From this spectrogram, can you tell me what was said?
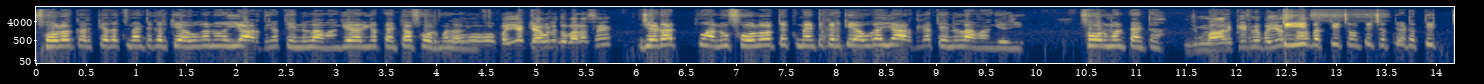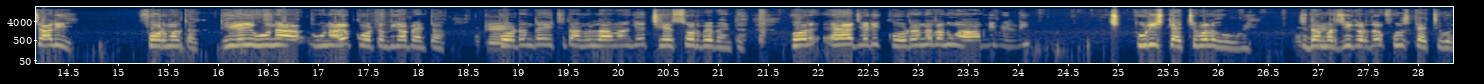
ਫੋਲੋ ਕਰਕੇ ਤੇ ਕਮੈਂਟ ਕਰਕੇ ਆਊਗਾ ਉਹਨੂੰ ਹਜ਼ਾਰ ਦੀਆਂ ਤਿੰਨ ਲਾਵਾਂਗੇ ਆਰੀਆਂ ਪੈਂਟਾਂ ਫਾਰਮਲ हूँ। ਵਾਲੀਆਂ ओ, भैया क्या बोले दोबारा से ਜਿਹੜਾ ਤੁਹਾਨੂੰ ਫੋਲੋ ਤੇ ਕਮੈਂਟ ਕਰਕੇ ਆਊਗਾ ਹਜ਼ਾਰ ਦੀਆਂ ਤਿੰਨ ਲਾਵਾਂਗੇ ਜੀ ਫਾਰਮਲ ਪੈਂਟਾਂ जो मार्केट में भैया 30 सात- 32 34 38 38 40 ਫਾਰਮਲ ਤੱਕ। ਠੀਕ ਹੈ ਜੀ ਹੁਣ ਹੁਣ ਆਇਓ ਕਾਟਨ ਦੀਆਂ ਪੈਂਟਾਂ। ਕਾਟਨ ਦੇ ਵਿੱਚ ਤੁਹਾਨੂੰ ਲਾਵਾਂਗੇ 600 ਰੁਪਏ ਪੈਂਟ। ਔਰ ਇਹ ਜਿਹੜੀ ਕਾਟਨ ਹੈ ਤੁਹਾਨੂੰ ਆਮ ਨਹੀਂ ਮਿਲਣੀ। ਪੂਰੀ ਸਟ੍ਰੈਚੇਬਲ ਹੋਊਗੀ। ਜਿੱਦਾਂ ਮਰਜ਼ੀ ਕਰ ਦਿਓ ਫੁੱਲ ਸਟੈਚੇਬਲ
